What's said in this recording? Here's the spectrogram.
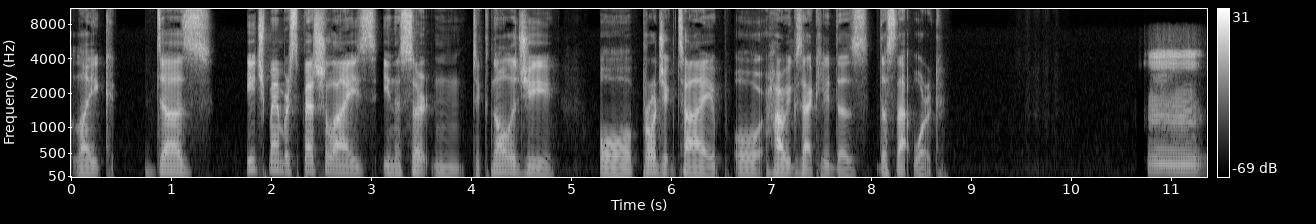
Like, does each member specialize in a certain technology or project type, or how exactly does does that work? Mm,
